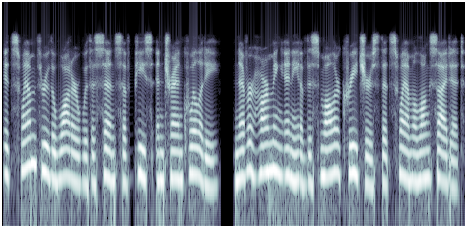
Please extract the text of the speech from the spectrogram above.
It swam through the water with a sense of peace and tranquility, never harming any of the smaller creatures that swam alongside it.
